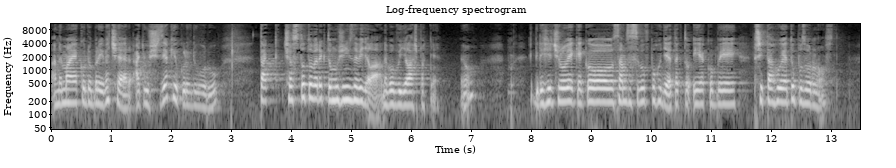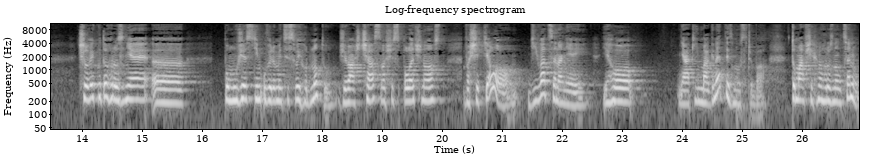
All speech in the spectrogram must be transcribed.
a nemá jako dobrý večer, ať už z jakýkoliv důvodu, tak často to vede k tomu, že nic nevydělá, nebo vydělá špatně. Jo? Když je člověk jako sám se sebou v pohodě, tak to i jakoby přitahuje tu pozornost. Člověku to hrozně uh, pomůže s tím uvědomit si svoji hodnotu, že váš čas, vaše společnost, vaše tělo, dívat se na něj, jeho nějaký magnetismus třeba, to má všechno hroznou cenu.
